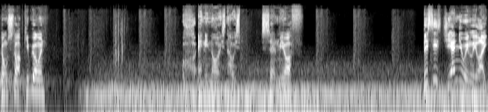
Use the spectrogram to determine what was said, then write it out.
Don't stop. Keep going. Oh, any noise now is setting me off. This is genuinely, like,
